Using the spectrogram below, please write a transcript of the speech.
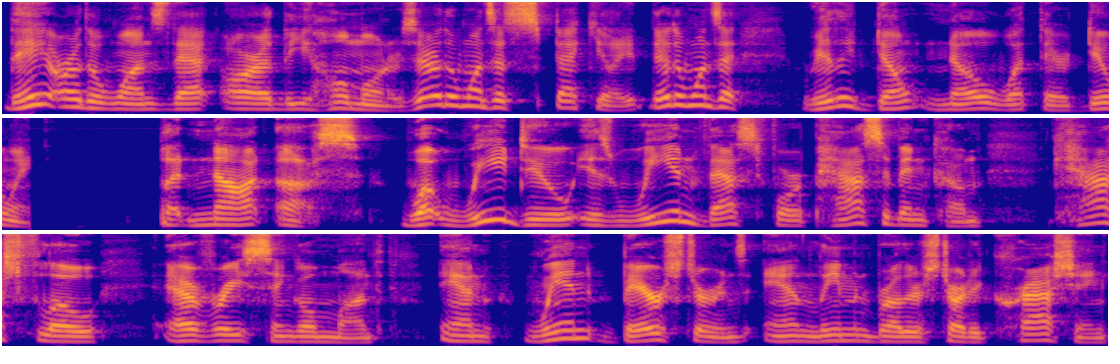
they are the ones that are the homeowners. They're the ones that speculate. They're the ones that really don't know what they're doing. But not us. What we do is we invest for passive income, cash flow every single month. And when Bear Stearns and Lehman Brothers started crashing,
